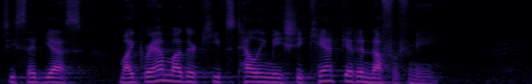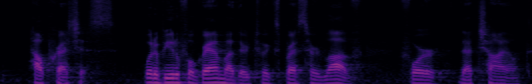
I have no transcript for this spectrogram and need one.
She said, Yes. My grandmother keeps telling me she can't get enough of me. How precious. What a beautiful grandmother to express her love for that child.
